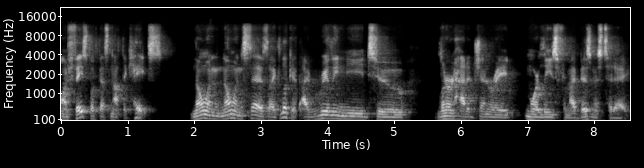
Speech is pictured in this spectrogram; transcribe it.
On Facebook, that's not the case. No one, no one says like, look, I really need to learn how to generate more leads for my business today.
